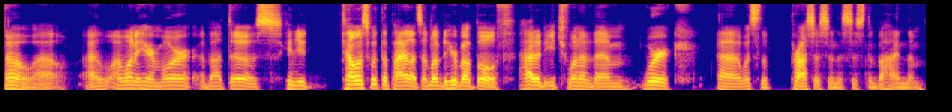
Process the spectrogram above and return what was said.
Oh, wow. I, I want to hear more about those. Can you tell us what the pilots? I'd love to hear about both. How did each one of them work? Uh, what's the process and the system behind them?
